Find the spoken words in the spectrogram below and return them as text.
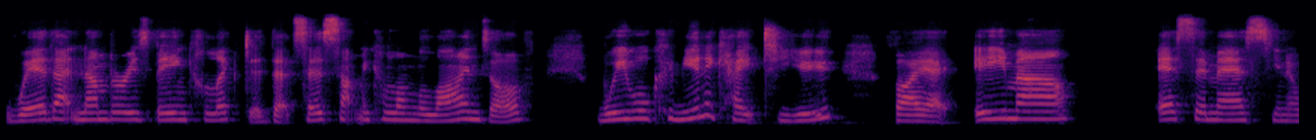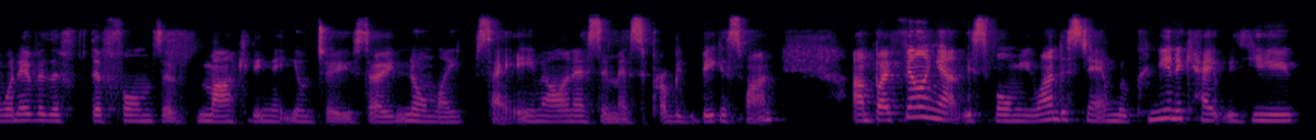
where that number is being collected that says something along the lines of, we will communicate to you via email, SMS, you know, whatever the, the forms of marketing that you'll do. So, normally, say email and SMS are probably the biggest one. Um, by filling out this form, you understand we'll communicate with you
